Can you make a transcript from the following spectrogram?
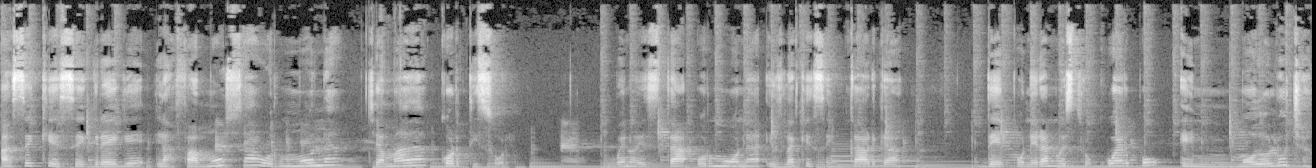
hace que segregue la famosa hormona llamada cortisol. Bueno, esta hormona es la que se encarga de poner a nuestro cuerpo en modo lucha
